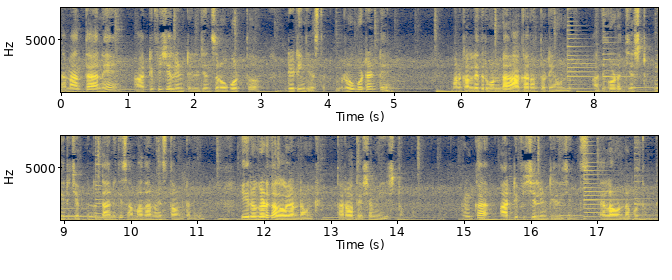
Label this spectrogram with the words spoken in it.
సమాంత అనే ఆర్టిఫిషియల్ ఇంటెలిజెన్స్ రోబోట్తో డేటింగ్ చేస్తాడు. రోబోట్ అంటే మన కళ్ళెదురుగుండా ఆకారంతో ఏమి ఉండదు. అది కూడా జస్ట్ మీరు చెప్పిన దానికి సమాధానం ఇస్తూ ఉంటుంది. హీరో గడికి అల్లగంటూ ఉంటాడు. తర్వాత విషయం మీ ఇష్టం. ఇంకా ఆర్టిఫిషియల్ ఇంటెలిజెన్స్ ఎలా ఉండబోతుంది?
